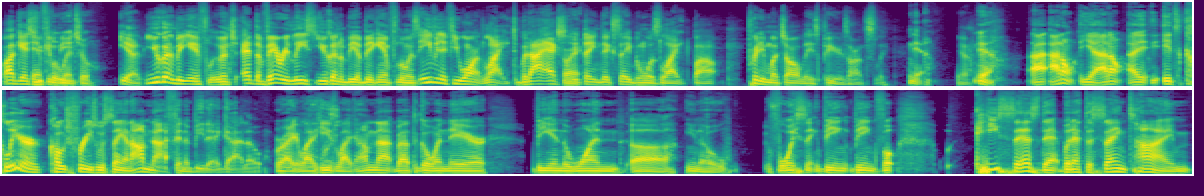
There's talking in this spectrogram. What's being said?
Well, I guess you can be Influential. yeah, you're going to be influential. At the very least, you're going to be a big influence, even if you aren't liked. But I actually Right. think Nick Saban was liked by pretty much all of his peers, honestly. Yeah. Yeah. Yeah. I, I don't, yeah, I don't, I, it's clear Coach Freeze was saying, I'm not finna be that guy though, right? Like, he's like, I'm not about to go in there being the one, uh, you know, voicing, being, being, vo- he says that, but at the same time,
